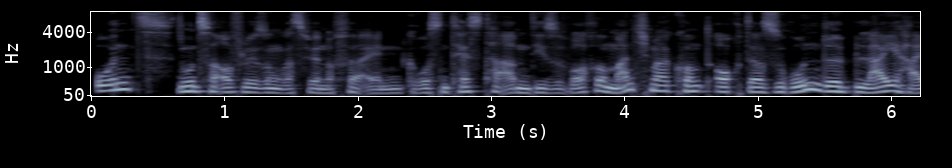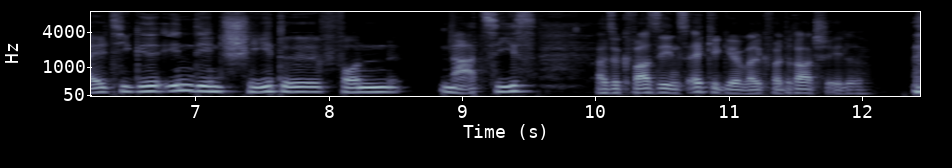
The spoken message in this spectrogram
und nun zur Auflösung, was wir noch für einen großen Test haben diese Woche. Manchmal kommt auch das runde Bleihaltige in den Schädel von Nazis. Also quasi ins Eckige, weil Quadratschädel.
